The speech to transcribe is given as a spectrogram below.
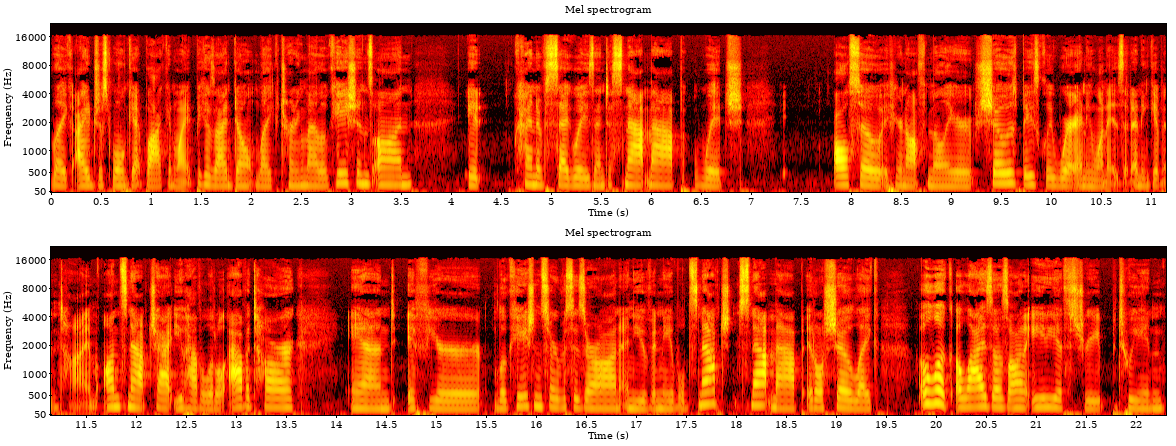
Like, I just won't get black and white because I don't like turning my locations on. It kind of segues into SnapMap, which also, if you're not familiar, shows basically where anyone is at any given time. On Snapchat, you have a little avatar, and if your location services are on and you've enabled Snap Snap Map, it'll show like, oh look, Eliza's on 80th Street between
